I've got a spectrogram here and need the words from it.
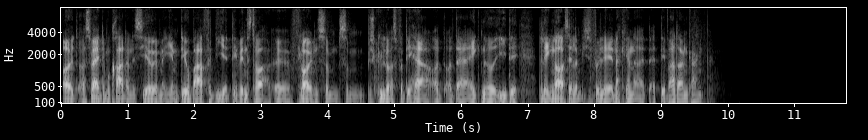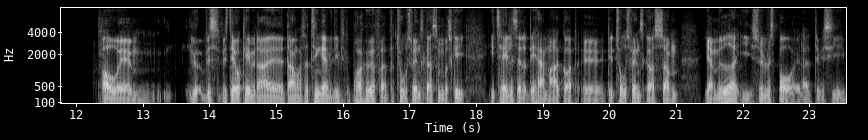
og, og Sverigedemokraterne siger jo, at jamen, det er jo bare fordi, at det er venstrefløjen, øh, som, som beskylder os for det her, og, og der er ikke noget i det længere, selvom de selvfølgelig anerkender, at, at det var der engang. Og øhm, hvis, hvis det er okay med dig, øh, Dagmar, så tænker jeg, at vi lige skal prøve at høre fra, fra to svenskere, som måske i tale sætter det her meget godt. Øh, det er to svenskere, som jeg møder i Sølvesborg, eller det vil sige,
